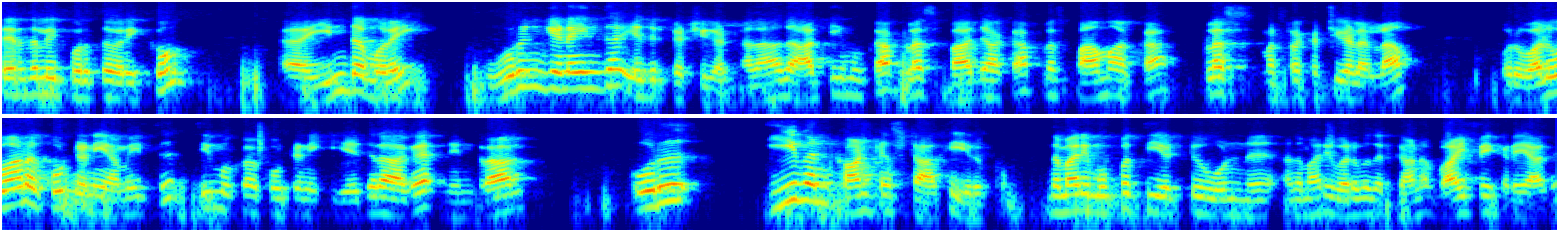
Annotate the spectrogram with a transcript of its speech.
தேர்தலை பொறுத்த வரைக்கும் அஹ், இந்த முறை ஒருங்கிணைந்த எதிர்க்கட்சிகள் அதாவது AIADMK plus BJP plus PMK plus மற்ற கட்சிகள் எல்லாம் ஒரு வலுவான கூட்டணி அமைத்து திமுக கூட்டணிக்கு எதிராக நின்றால் ஒரு ஈவன் கான்டெஸ்டாக இருக்கும். இந்த மாதிரி முப்பத்தி எட்டு ஒன்னு அந்த மாதிரி வருவதற்கான வாய்ப்பே கிடையாது.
